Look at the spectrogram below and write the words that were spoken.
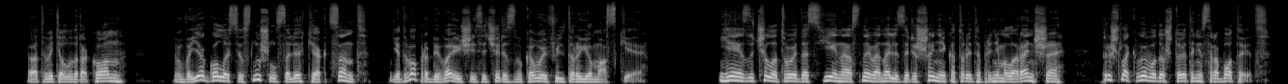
— ответил дракон. В ее голосе слышался легкий акцент, едва пробивающийся через звуковой фильтр ее маски. «Я изучила твое досье на основе анализа решений, которые ты принимала раньше, — пришла к выводу, что это не сработает.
